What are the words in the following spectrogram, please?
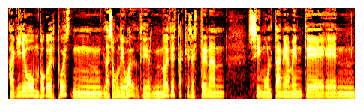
aquí llegó un poco después. mm, la segunda igual. Es decir, no es de estas que se estrenan simultáneamente en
